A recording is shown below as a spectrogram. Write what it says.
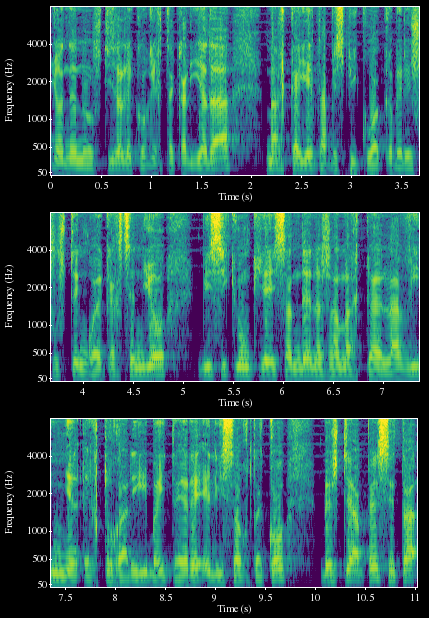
joan den ostiraleko gertakalia da markai eta bezpikoak bere sustengoa ekartzen dio bizikunkia izan den Jean-Marc Lavigne ertorari baita ere Eliza hortako beste apes eta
